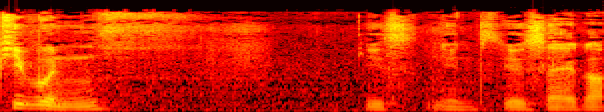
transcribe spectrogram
พี่บุญยูยูยูไซก็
